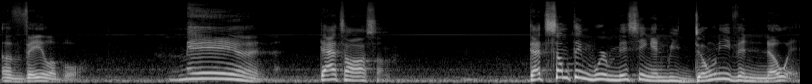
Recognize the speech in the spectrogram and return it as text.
unavailable. Man, that's awesome. That's something we're missing and we don't even know it.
